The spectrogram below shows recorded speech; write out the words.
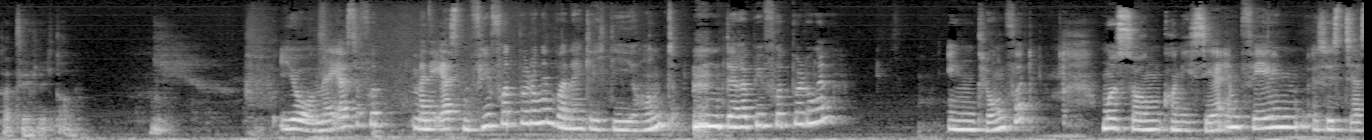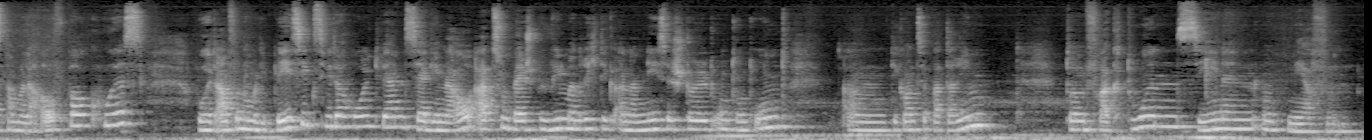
tatsächlich dann. Ja, meine, erste meine ersten vier Fortbildungen waren eigentlich die Handtherapie-Fortbildungen in Klagenfurt. Muss sagen, kann ich sehr empfehlen. Es ist zuerst einmal ein Aufbaukurs, wo halt einfach nochmal die Basics wiederholt werden, sehr genau. Auch zum Beispiel, wie man richtig Anamnese stellt und und und. Ähm, die ganze Batterien. Dann Frakturen, Sehnen und Nerven.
